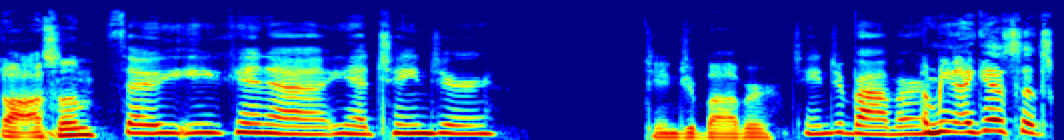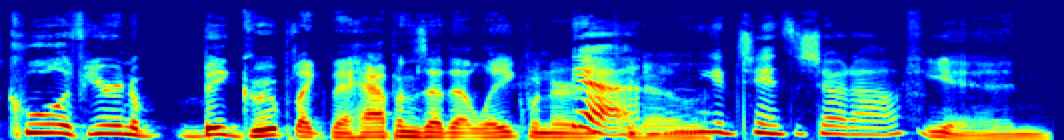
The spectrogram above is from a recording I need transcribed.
Awesome. So you can uh yeah, change your Change your bobber. change your bobber. I mean, I guess that's cool if you're in a big group like that happens at that lake when they're, yeah, you know, get a chance to show it off. yeah, and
